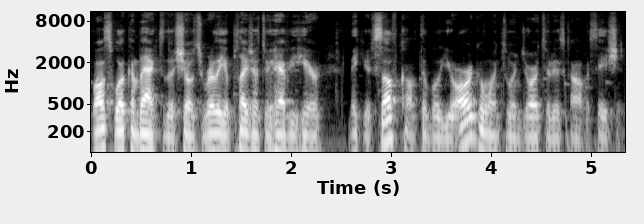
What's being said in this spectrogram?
Boss, welcome back to the show. It's really a pleasure to have you here. Make yourself comfortable. You are going to enjoy today's conversation.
